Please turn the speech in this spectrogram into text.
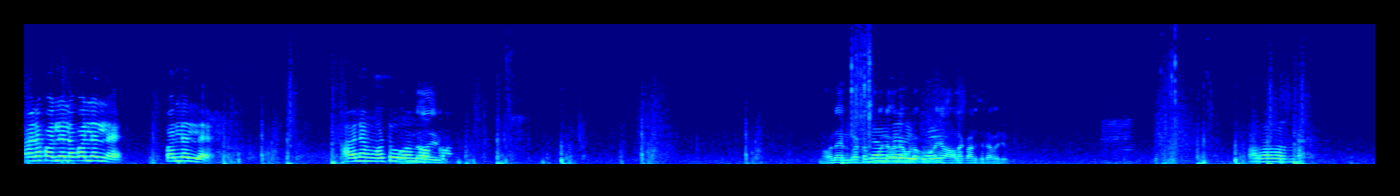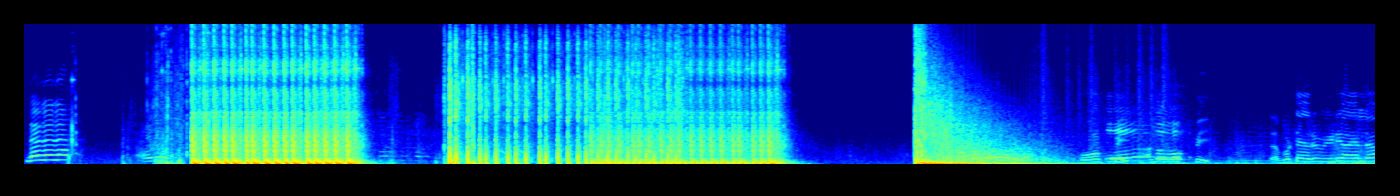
അവനെ കൊല്ലല്ലേ കൊല്ലല്ലേ കൊല്ലല്ലേ? അവൻ അങ്ങോട്ട് പോകാൻ നോക്കാം. അവൻ എങ്ങോട്ടും പോകില്ല അവൻ അവിടെ കുറേ ആളെ കാണിച്ചിട്ട് വരും. അതാ പറഞ്ഞു. ദാ ദാ ദാ ഓപ്പി അത്. ഓപ്പി ഒരു വീഡിയോ ആയല്ലോ.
